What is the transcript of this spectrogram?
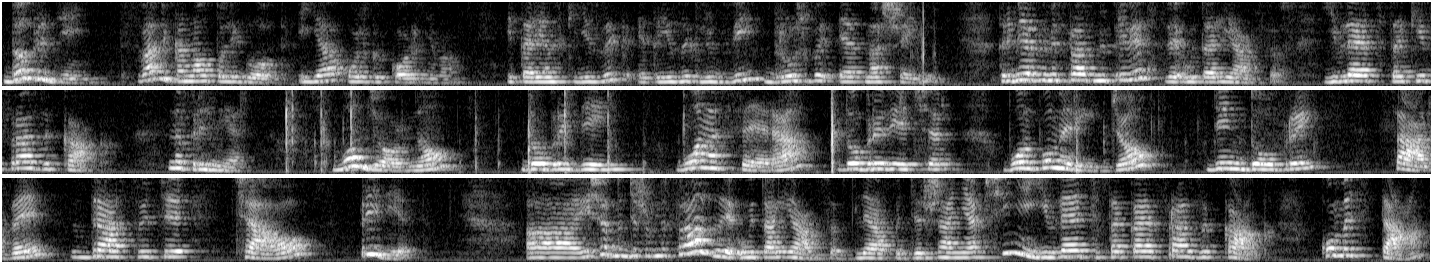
Добрый день! С вами канал Полиглот и я Ольга Корнева. Итальянский язык – это язык любви, дружбы и отношений. Примерными фразами приветствия у итальянцев являются такие фразы, как, например, «Buongiorno» – «Добрый день», «Buonasera» – «Добрый вечер», «Buon pomeriggio» – «День добрый», «Salve» – «Здравствуйте», «Ciao» – «Привет». А, Еще одной дежурной фразой у итальянцев для поддержания общения является такая фраза как «come sta»,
